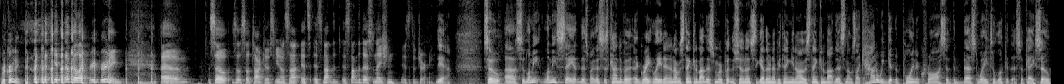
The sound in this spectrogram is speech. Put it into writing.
Recruiting. yeah, that felt like recruiting. Um, so so so talk to us. You know, it's not it's it's not the, it's not the destination. It's the journey. Yeah. So, uh, so let me let me say it this way. This is kind of a, a great lead in, and I was thinking about this when we were putting the show notes together and everything. You know, I was thinking about this, and I was like, how do we get the point across of the best way to look at this? Okay, so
